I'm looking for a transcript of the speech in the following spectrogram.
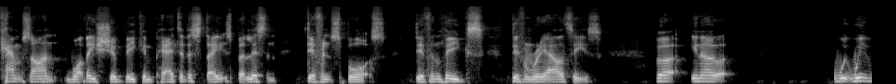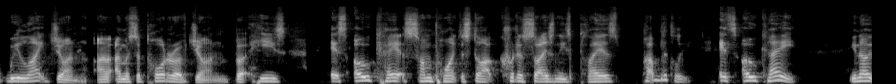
camps aren't what they should be compared to the States. But listen, different sports, different leagues, different realities. But, you know, we, we, we like John. I'm a supporter of John, but he's it's okay at some point to start criticizing these players publicly. It's okay. You know,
